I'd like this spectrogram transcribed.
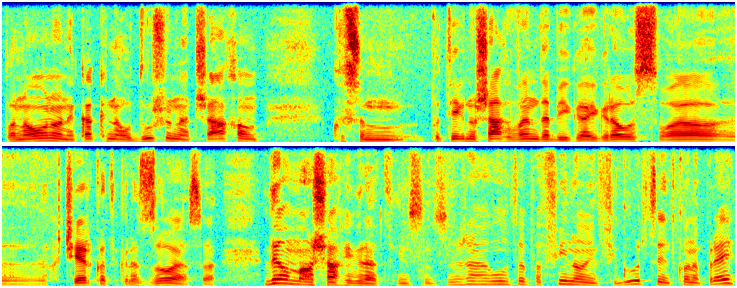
ponovno nekako navdušil nad šahom, ko sem potegnil šah ven, da bi ga igral s svojo uh, hčerko, takrat Zoja. Da imam malo šah igrati. In sem se rekel, to je pa fino in figurce in tako naprej.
